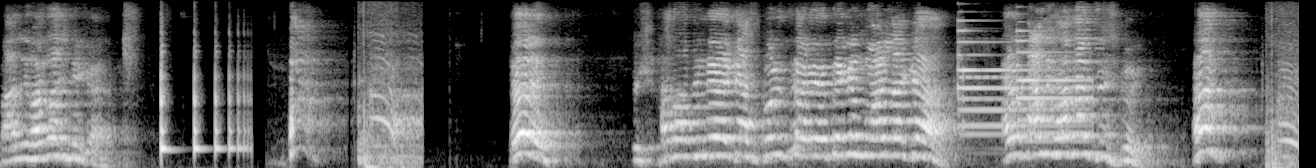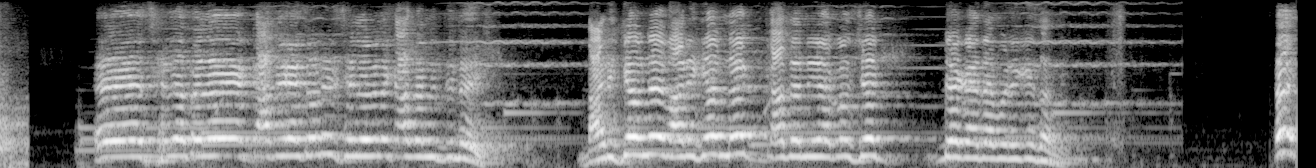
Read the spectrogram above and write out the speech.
বালি ভাজাস নি সারাদিনে কাজ করিস আর এ দেখে নয় লাগা আরে বালি ভাজাচ্ছিস কই হ্যাঁ? এ ছেলে পেলে কাজে জন্য ছেলে পেলে কাজে নিতে নেই। বাড়ি কেউ নেই বাড়ি কেউ নেই কাজে নিয়ে এখন সে বেকায় যাবে রেখে যাবে এই!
